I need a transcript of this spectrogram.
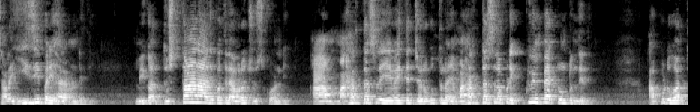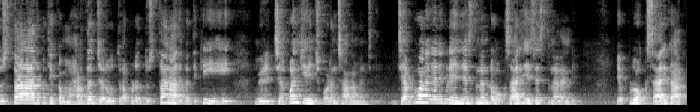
చాలా ఈజీ పరిహారం అండి ఇది. మీకు ఆ దుస్థానాధిపతులు ఎవరో చూసుకోండి. ఆ మహర్దశలు ఏవైతే జరుగుతున్నాయో మహర్దశలప్పుడు ఎక్కువ ఇంపాక్ట్ ఉంటుంది ఇది అప్పుడు ఆ దుస్థానాధిపతి యొక్క మహర్దశ జరుగుతున్నప్పుడు దుస్థానాధిపతికి మీరు జపం చేయించుకోవడం చాలా మంచిది. జపం అనగానే ఇప్పుడు ఏం చేస్తున్నారంటే ఒకసారి చేసేస్తున్నారండి. ఎప్పుడు ఒకసారి కాదు.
